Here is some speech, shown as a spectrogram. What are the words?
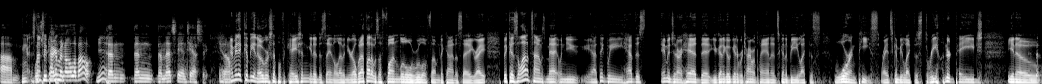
um, it's what's retirement bad. all about? Yeah. Then, then, then that's fantastic. You know, I mean, it could be an oversimplification, you know, to say an 11 year old, but I thought it was a fun little rule of thumb to kind of say, right? Because a lot of times, Matt, when you, you know, I think we have this image in our head that you're going to go get a retirement plan and it's going to be like this war and peace, right? It's going to be like this 300 page you know,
